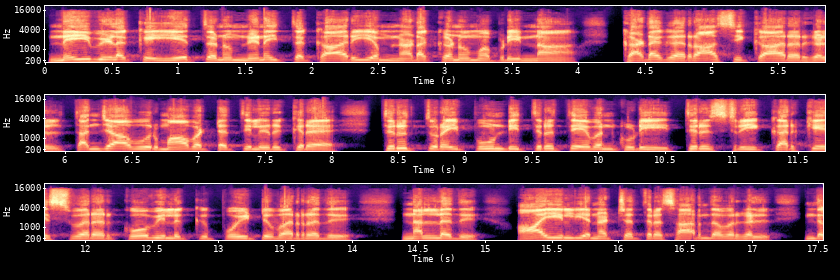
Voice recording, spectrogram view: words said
நெய் விளக்கை ஏத்தனும் நினைத்த காரியம் நடக்கணும் அப்படின்னா கடக ராசிக்காரர்கள் தஞ்சாவூர் மாவட்டத்தில் இருக்கிற திருத்துறை பூண்டி திருத்தேவன்குடி திரு ஸ்ரீ கர்கேஸ்வரர் கோவிலுக்கு போயிட்டு வர்றது நல்லது. ஆயில்ய நட்சத்திர சார்ந்தவர்கள் இந்த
